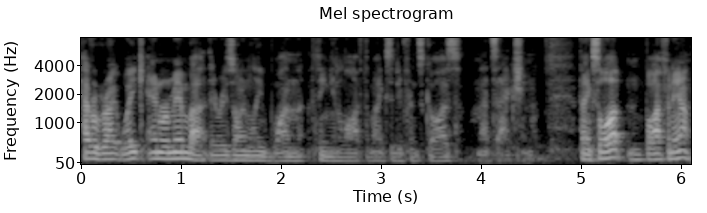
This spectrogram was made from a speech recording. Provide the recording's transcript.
Have a great week and remember there is only one thing in life that makes a difference guys and that's action. Thanks a lot and bye for now.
